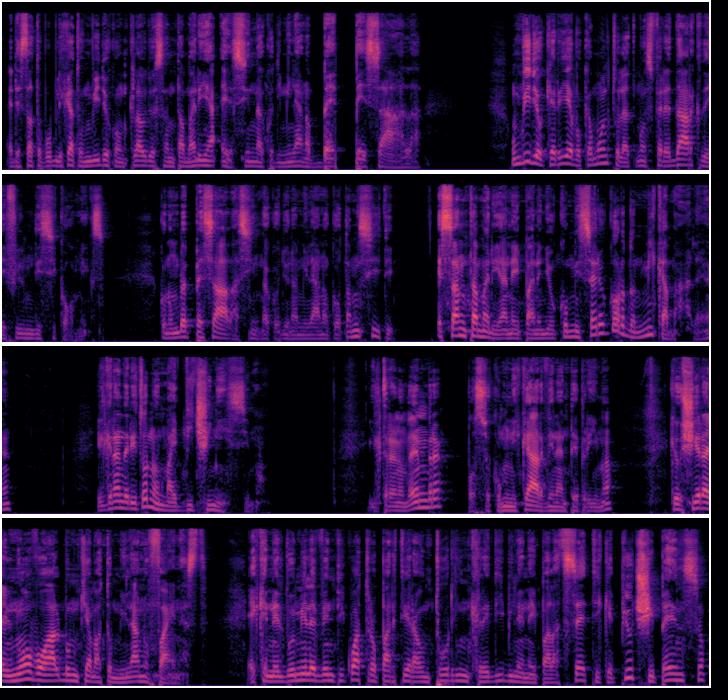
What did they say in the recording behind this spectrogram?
ed è stato pubblicato un video con Claudio Santamaria e il sindaco di Milano Beppe Sala. Un video che rievoca molto le atmosfere dark dei film DC Comics, con un Beppe Sala, sindaco di una Milano Gotham City, e Santa Maria nei panni di un commissario Gordon mica male, eh? Il grande ritorno ormai vicinissimo. Il 3 novembre posso comunicarvi in anteprima che uscirà il nuovo album chiamato Milano Finest e che nel 2024 partirà un tour incredibile nei palazzetti che più ci penso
